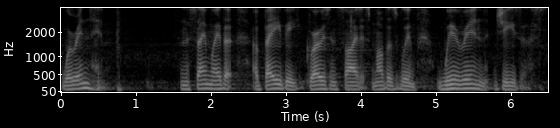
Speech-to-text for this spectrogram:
we're in him. In the same way that a baby grows inside its mother's womb, we're in Jesus.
